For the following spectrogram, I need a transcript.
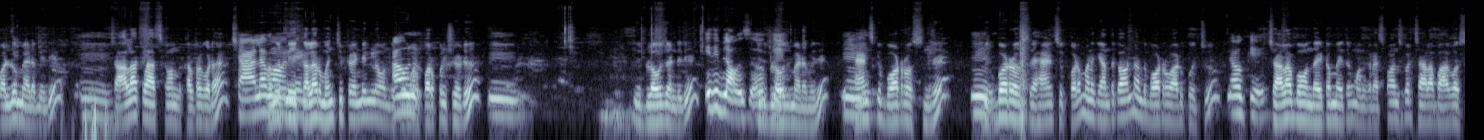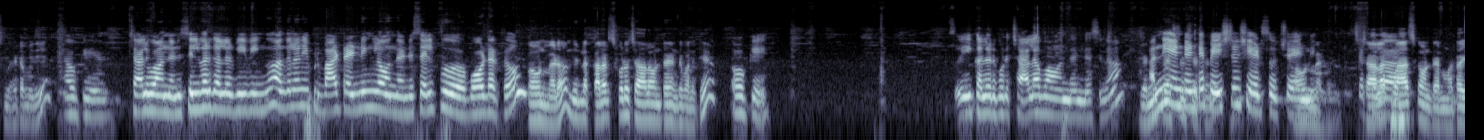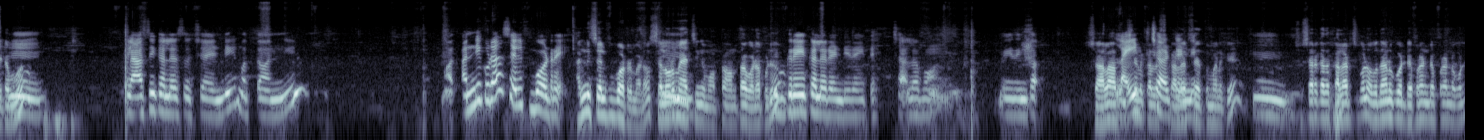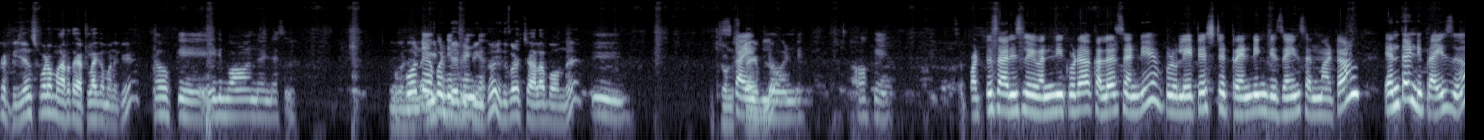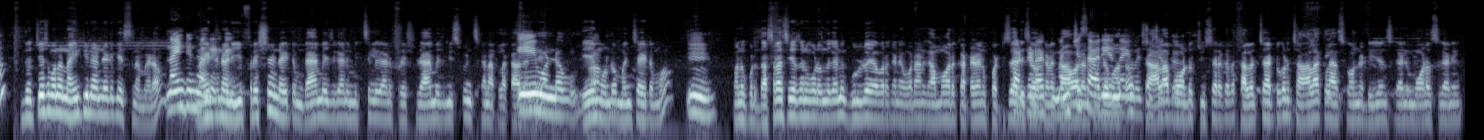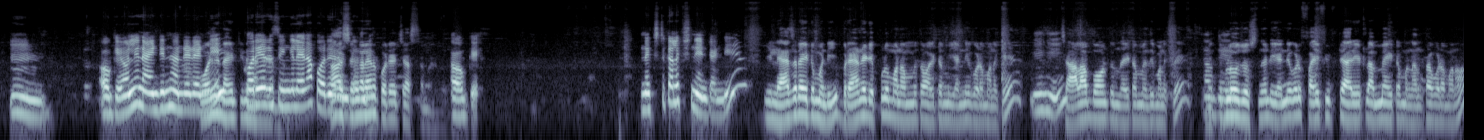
పళ్ళు మేడం ఇది. చాలా క్లాస్గా ఉంది కలర్ కూడా. చాలా బాగుంది ఈ కలర్ మంచి ట్రెండింగ్లో ఉంది. పర్పుల్ షేడ్ ఇది బ్లౌజ్ అండి ఇది. ఇది బ్లౌజ్ ఇది బ్లౌజ్ మేడం ఇది. హ్యాండ్స్కి బార్డర్ వస్తుంది. బిగ్ బార్డర్ వస్తుంది హ్యాండ్స్ కూడా. మనకి ఎంత కావాలంటే అంత బార్డర్ వాడుకోవచ్చు. ఓకే. చాలా బాగుంది ఐటమ్ అయితే. మనకి రెస్పాన్స్ కూడా చాలా బాగా వస్తుంది ఐటమ్ ఇది. ఓకే. చాలా బాగుందండి. Silver colour weaving. అందులోనే ఇప్పుడు బాగా ట్రెండింగ్లో ఉందండి సెల్ఫ్ బోర్డర్తో అవును మేడం. దీంట్లో కలర్స్ కూడా చాలా ఉంటాయండి మనకి. ఓకే. సో ఈ కలర్ కూడా చాలా బాగుందండి అసలు. అన్ని ఏంటంటే పేస్టల్ షేడ్స్ వచ్చాయండి. చాలా క్లాస్గా ఉంటాయి అనమాట ఐటమ్. క్లాసీ కలర్స్ వచ్చాయండి మొత్తం అన్ని. అన్ని కూడా సెల్ఫ్ బోర్డరే. అన్ని self border madam. Silver matching మొత్తం అంతా కూడా ఇప్పుడు గ్రే కలర్ అండి ఇదైతే. చాలా బాగుంది. ఇది ఇంకా చాలా కలర్స్. అయితే మనకి. ఉమ్, చూసారు కదా కలర్స్ కూడా ఒకదానికి డిఫరెంట్ డిఫరెంట్ ఉంటాయి డిజైన్స్ కూడా మారుతాయి అట్లాగే మనకి. ఓకే ఇది బాగుందండి అసలు. ఇది కూడా చాలా బాగుంది. చూడండి blue. అండి. ఓకే. పట్టు సారీస్లో ఇవన్నీ కూడా కలర్స్ అండి. ఇప్పుడు లేటెస్ట్ ట్రెండింగ్ డిజైన్స్ అన్నమాట. ఎంత అండి ప్రైస్? ఇది వచ్చేసి మనం నైన్టీన్ హండ్రెడ్కి ఇస్తున్నాం మేడం. Nineteen hundred. ఈ ఫ్రెష్ అండ్ ఐటమ్ డ్యామేజ్ కానీ మిక్సీలు కానీ ఫ్రెష్ డ్యామేజ్ మిస్ప్రింట్స్ కానీ అట్లా కాదు ఉండవు. ఏం ఉండవు. మంచి ఐటమ్. మనకు ఇప్పుడు దసరా సీజన్ కూడా ఉంది కానీ గుళ్ళో ఎవరికైనా ఇవ్వడానికి అమ్మవారికి కట్టడానికి పట్టు సారీస్ ఎవరికైనా కావాలంటే చాలా. బాగుంటుంది. చూసారు కదా కలర్ చార్ట్ కూడా చాలా క్లాస్గా ఉన్నాయి. డిజైన్స్ కానీ మోడల్స్ కానీ. ఓకే ఓన్లీ నైన్టీన్ హండ్రెడ్ అండి. కొరియర్ సింగిల్ అయినా కొరియర్ సింగల్ అయినా కొరియర్ చేస్తాం మేడం ఓకే. నెక్స్ట్ కలెక్షన్ ఏంటండి? ఈ లేజర్ ఐటమ్ అండి. బ్రాండెడ్ ఎప్పుడు మనం అమ్ముతాం ఐటమ్ ఇవన్నీ కూడా మనకి. చాలా బాగుంటుంది ఐటమ్ అది మనకి. బ్లౌజ్ వస్తుందండి. ఇవన్నీ కూడా ఫైవ్ ఫిఫ్టీ ఆ రేట్లో అమ్మే ఐటమ్ అంతా కూడా మనం.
